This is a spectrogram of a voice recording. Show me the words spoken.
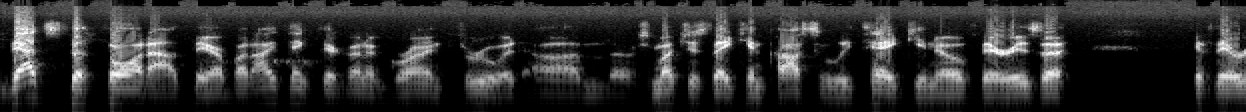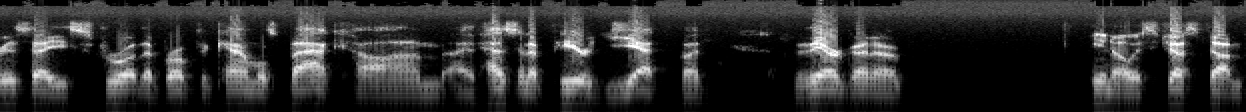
that's the thought out there, but I think they're going to grind through it um, as much as they can possibly take. You know, if there is a if there is a straw that broke the camel's back, um, it hasn't appeared yet, but they're going to. You know, it's just um,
